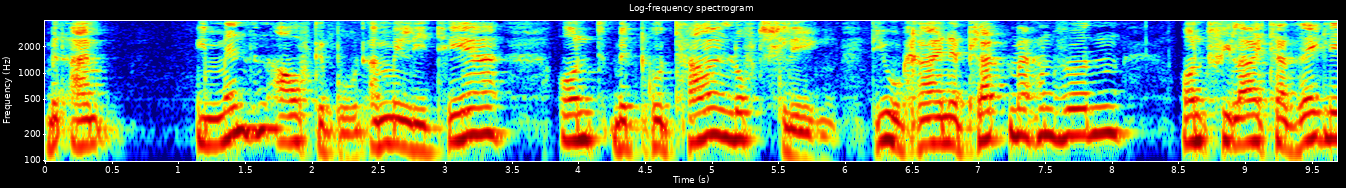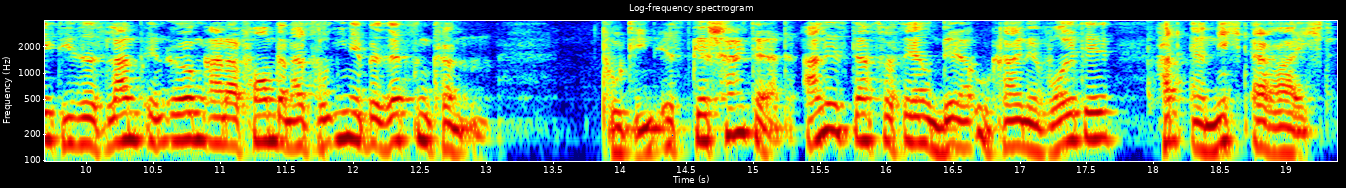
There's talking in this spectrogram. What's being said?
mit einem immensen Aufgebot am Militär und mit brutalen Luftschlägen die Ukraine platt machen würden und vielleicht tatsächlich dieses Land in irgendeiner Form dann als Ruine besetzen könnten. Putin ist gescheitert. Alles das, was er in der Ukraine wollte, hat er nicht erreicht.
